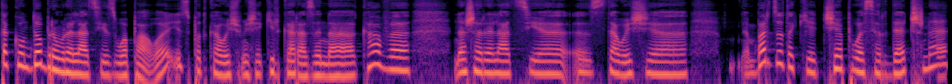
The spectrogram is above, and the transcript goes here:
taką dobrą relację złapały spotkałyśmy się kilka razy na kawę. Nasze relacje e, stały się bardzo takie ciepłe, serdeczne.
